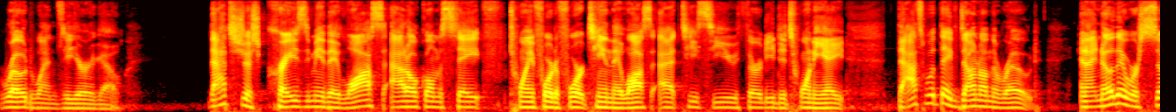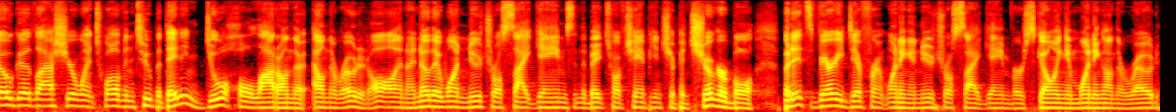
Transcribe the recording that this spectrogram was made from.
road wins a year ago. That's just crazy to me. They lost at Oklahoma State 24 to 14. They lost at TCU 30 to 28. That's what they've done on the road. And I know they were so good last year, went 12 and 2, but they didn't do a whole lot on the on the road at all. And I know they won neutral site games in the Big 12 championship and Sugar Bowl, but it's very different winning a neutral site game versus going and winning on the road.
